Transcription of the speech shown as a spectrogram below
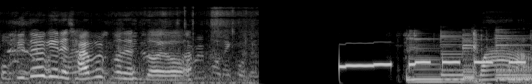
어, 비둘기를 잡을 뻔했어요. 와우.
